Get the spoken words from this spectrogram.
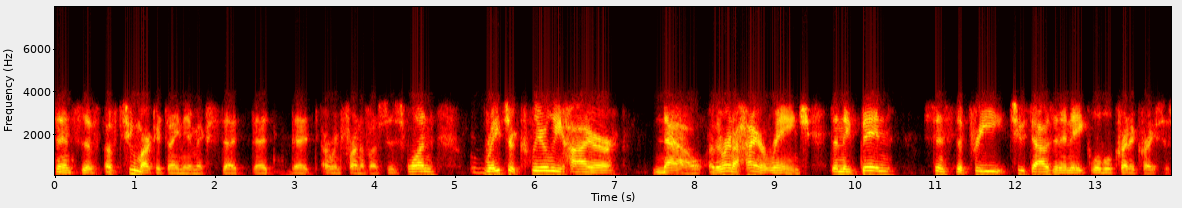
sense of of two market dynamics that that, that are in front of us. Is One, rates are clearly higher now, or they're in a higher range than they've been since the pre-2008 global credit crisis.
